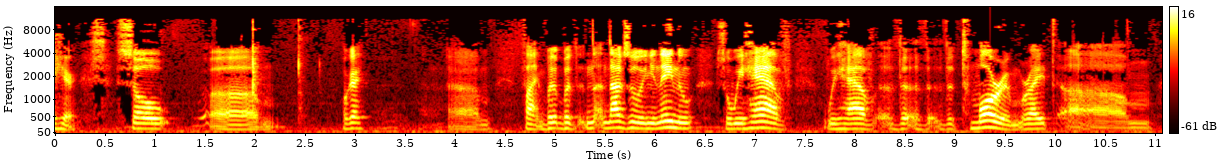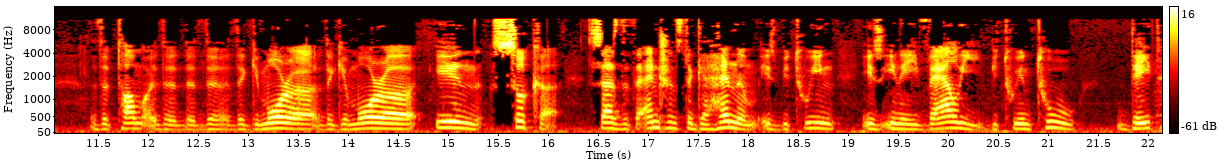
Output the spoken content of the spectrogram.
hear. So, um, okay, um, fine. But but Nagzul Yinenu. So we have we have the the, the right? Um, the Tom, the the the the the Gemara in Sukkah says that the entrance to Gehenna is between is in a valley between two date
